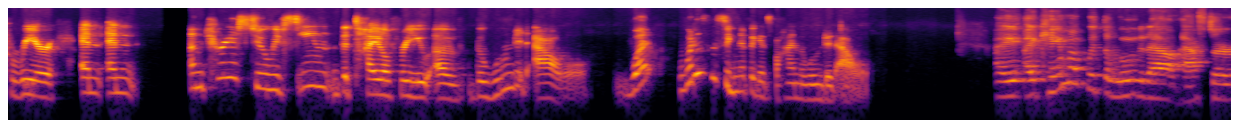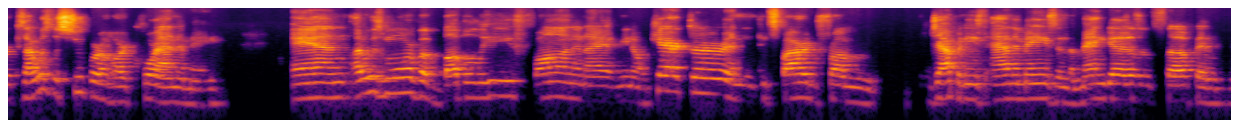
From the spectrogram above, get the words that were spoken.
career, and and I'm curious too. We've seen the title for you of the Wounded Owl. What what is the significance behind the Wounded Owl? I, I came up with the Wounded Owl after because I was the super hardcore anime, and I was more of a bubbly, fun, and I you know character and inspired from Japanese animes and the mangas and stuff. And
